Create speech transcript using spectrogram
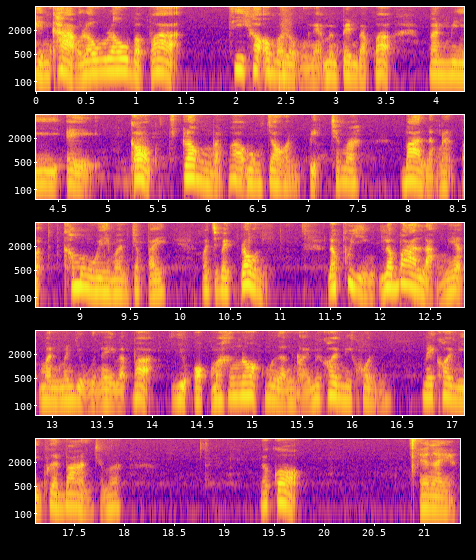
เห็นข่าวเราเราแบบว่าที่เขาเอามาลงเนี่ย มันเป็นแบบว่ามันมีเออกล้องกล้องแบบว่าวงจรปิดใช่ไหมบ้านหลังนั้นขโมยมันจะไป มันจะไปปล้น แล้วผู้หญิงแล้วบ้านหลังเนี่ยมันมันอยู่ในแบบว่าอยู่ออกมาข้างนอกเมืองหน่อย ไม่ค่อยมีคน ไม่ค่อยมีเพื่อนบ้านใช่ไหมแล้วก็ยังไงอะ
